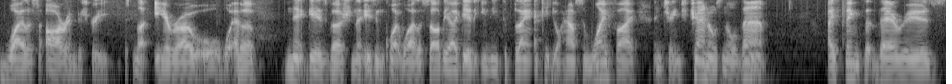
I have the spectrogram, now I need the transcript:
wireless R industry, like Eero or whatever Netgear's version that isn't quite wireless R, the idea that you need to blanket your house in Wi-Fi and change channels and all that, I think that there is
